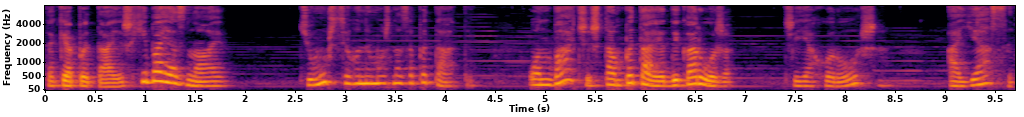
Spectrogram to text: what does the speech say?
таке питаєш, хіба я знаю? Чому ж цього не можна запитати? Он, бачиш, там питає дика рожа, чи я хороша, а ясень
